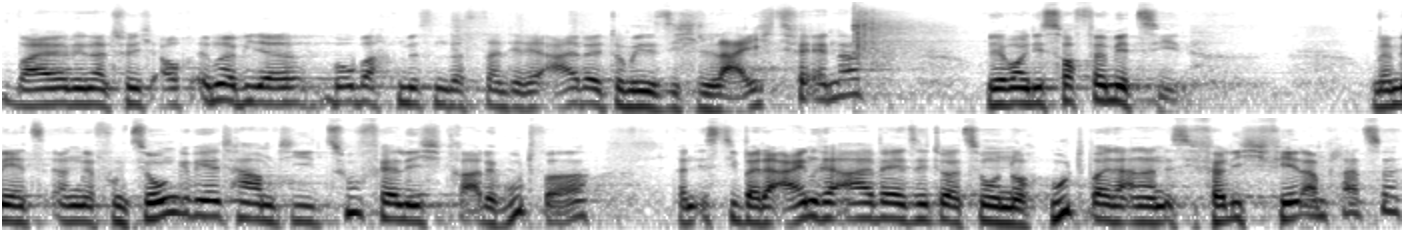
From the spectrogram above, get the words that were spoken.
weil wir natürlich auch immer wieder beobachten müssen, dass dann die Realweltdomäne sich leicht verändert. Wir wollen die Software mitziehen. Und wenn wir jetzt irgendeine Funktion gewählt haben, die zufällig gerade gut war, dann ist die bei der einen Realweltsituation noch gut, bei der anderen ist sie völlig fehl am Platze.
